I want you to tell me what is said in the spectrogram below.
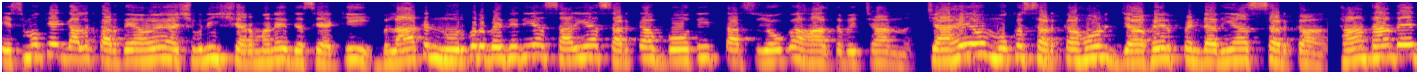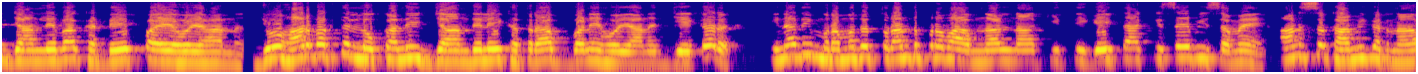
ਇਸ ਮੌਕੇ ਗੱਲ ਕਰਦਿਆਂ ਹੋਏ ਅਸ਼ਵਨੀ ਸ਼ਰਮਾ ਨੇ ਦੱਸਿਆ ਕਿ ਬਲਾਕ ਨੂਰਪੁਰ ਬੇਦੀ ਦੀਆਂ ਸਾਰੀਆਂ ਸੜਕਾਂ ਬਹੁਤ ਹੀ ਤਰਸਯੋਗ ਹਾਲਤ ਵਿੱਚ ਹਨ। ਚਾਹੇ ਉਹ ਮੁੱਖ ਸੜਕਾਂ ਹੋਣ ਜਾਂ ਫਿਰ ਪਿੰਡਾਂ ਦੀਆਂ ਸੜਕਾਂ, ਥਾਂ ਥਾਂ-ਥਾਂ ਤੇ ਜਾਨਲੇਵਾ ਖੱਡੇ ਪਏ ਹੋਏ ਹਨ, ਜੋ ਹਰ ਵਕਤ ਲੋਕਾਂ ਦੀ ਜਾਨ ਦੇ ਲਈ ਖਤਰਾ ਬਣੇ ਹੋਏ ਹਨ। ਜੇਕਰ ਇਹਨਾਂ ਦੀ ਮੁਰੰਮਤ ਤੁਰੰਤ ਪ੍ਰਭਾਵ ਨਾਲ ਨਾ ਕੀਤੀ ਗਈ ਤਾਂ ਕਿਸੇ ਵੀ ਸਮੇਂ ਅਣਸੁਖਾਵੀ ਘਟਨਾ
